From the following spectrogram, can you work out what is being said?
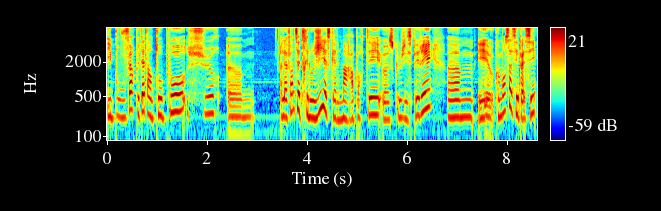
et pour vous faire peut-être un topo sur euh, la fin de cette trilogie. Est-ce qu'elle m'a rapporté euh, ce que j'espérais et comment ça s'est passé.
